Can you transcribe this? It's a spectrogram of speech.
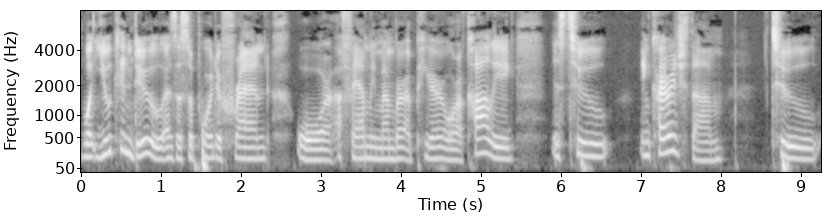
What you can do as a supportive friend or a family member, a peer, or a colleague is to encourage them to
